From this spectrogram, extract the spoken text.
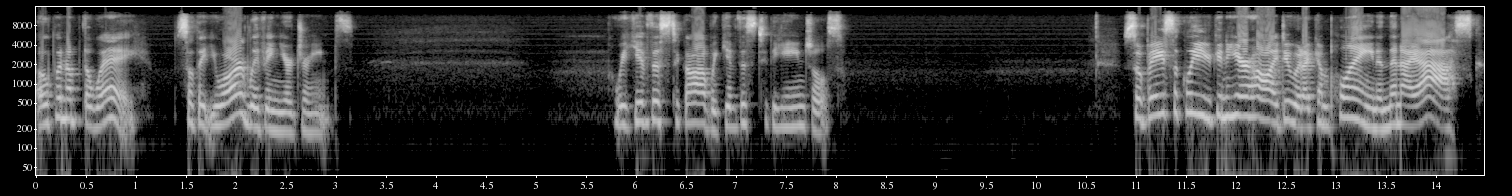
open up the way so that you are living your dreams. We give this to God, we give this to the angels. So basically, you can hear how I do it. I complain and then I ask.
